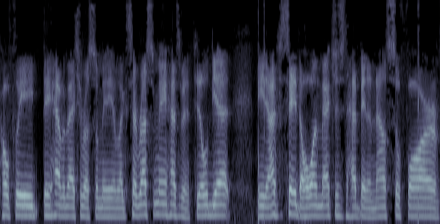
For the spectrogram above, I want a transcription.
Hopefully, they have a match at WrestleMania. Like I said, WrestleMania hasn't been filled yet. I mean, I have to say the whole matches have been announced so far.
